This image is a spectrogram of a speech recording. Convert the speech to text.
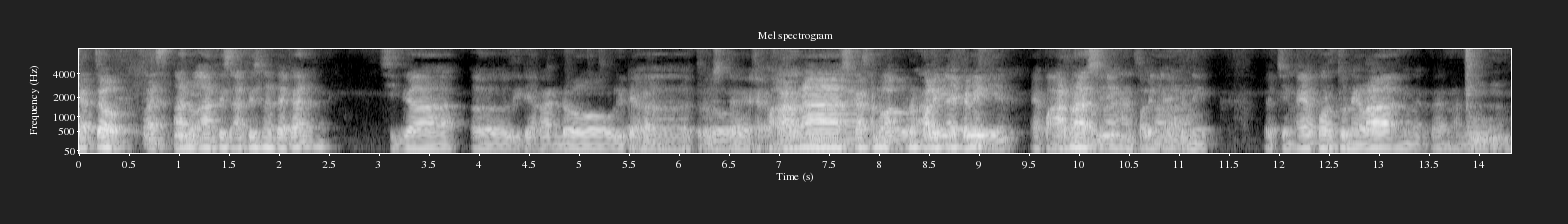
Kacau anu artis-artis nanti kan Siga eh, Lydia Kando, Lydia Eh, Kando, terus teh Eva Arnas kan anu paling ikonik Eva Arnas sih anu paling ah. ikonik Cing aya Fortunella dengan kan anu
